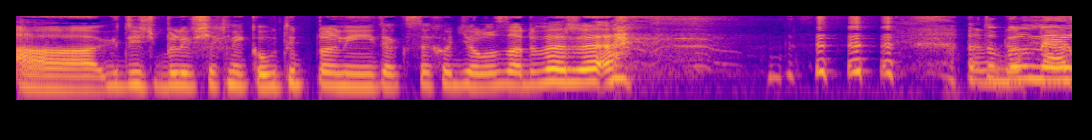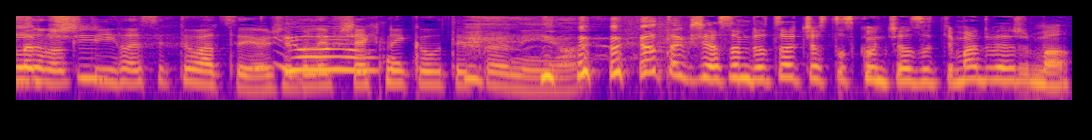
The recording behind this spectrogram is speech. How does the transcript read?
a když byly všechny kouty plný, tak se chodilo za dveře. A to byl nejlepší. v téhle situaci, jo, že jo, byly všechny kouty plný. Jo. jo, takže já jsem docela často skončila za těma dveřma,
